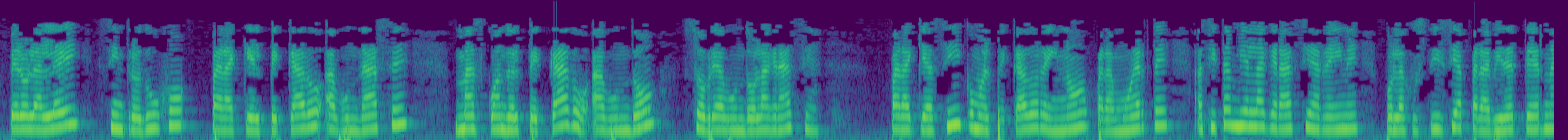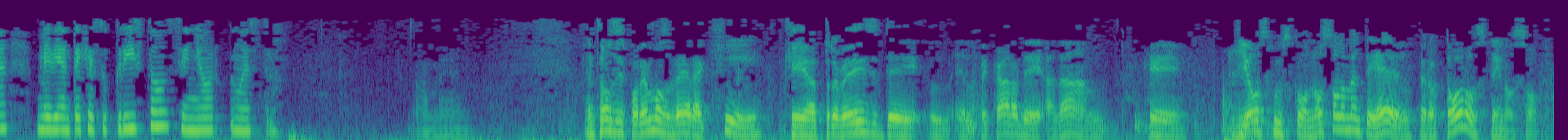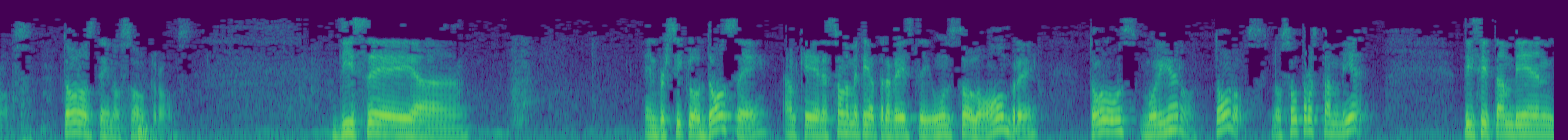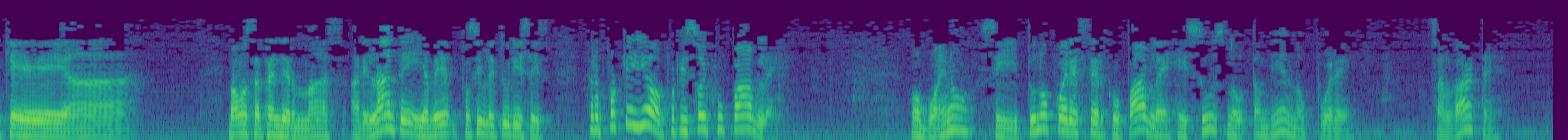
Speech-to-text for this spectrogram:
Pero la ley se introdujo para que el pecado abundase, mas cuando el pecado abundó, sobreabundó la gracia, para que así como el pecado reinó para muerte, así también la gracia reine por la justicia para vida eterna mediante Jesucristo, Señor nuestro. Amén. Entonces podemos ver aquí que a través del el pecado de Adán, que Dios juzgó no solamente él, pero todos de nosotros, todos de nosotros. Dice ah, en versículo 12, aunque era solamente a través de un solo hombre, todos murieron, todos, nosotros también. Dice también que ah, vamos a aprender más adelante y a ver, posible tú dices, pero ¿por qué yo? Porque soy culpable. O bueno, si tú no puedes ser culpable, Jesús no, también no puede salvarte.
